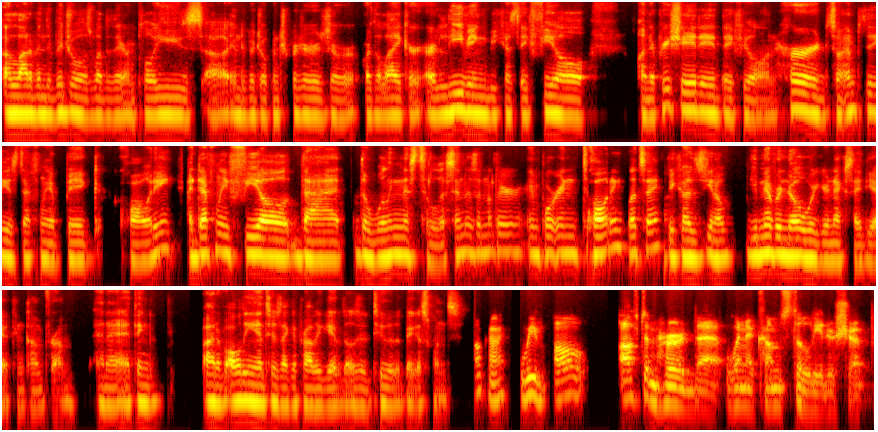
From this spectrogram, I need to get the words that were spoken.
a lot of individuals, whether they're employees, uh, individual contributors or, or the like are, are leaving because they feel unappreciated, they feel unheard. So empathy is definitely a big quality. I definitely feel that the willingness to listen is another important quality, let's say, because you know, you never know where your next idea can come from. And I, I think out of all the answers I could probably give, those are two of the biggest ones. Okay. We've all often heard that when it comes to leadership,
